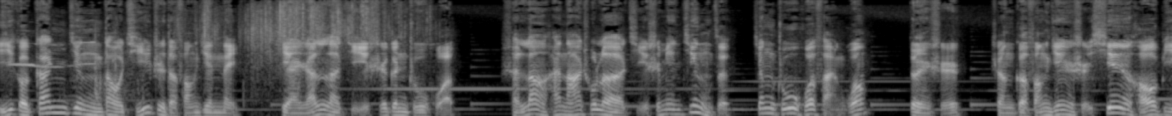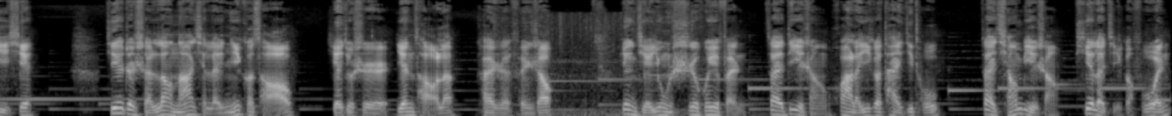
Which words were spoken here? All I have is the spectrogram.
一个干净到极致的房间内，点燃了几十根烛火。沈浪还拿出了几十面镜子，将烛火反光，顿时整个房间是纤毫毕现。接着，沈浪拿起了尼克草，也就是烟草了，开始焚烧，并且用石灰粉在地上画了一个太极图，在墙壁上贴了几个符文。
